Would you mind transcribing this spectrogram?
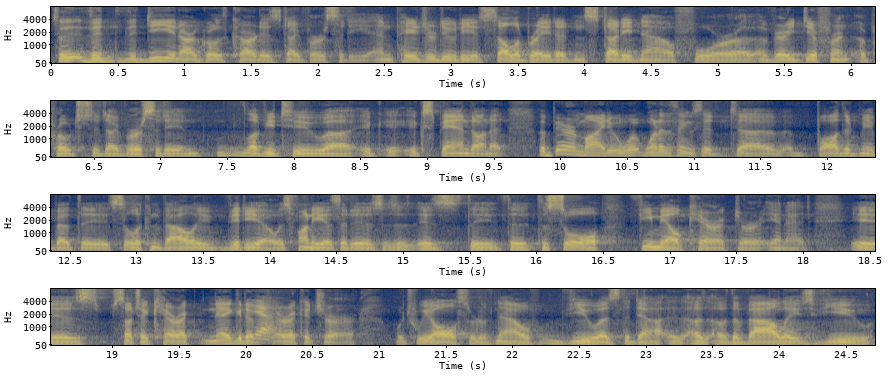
so the, the D in our growth card is diversity, and PagerDuty is celebrated and studied now for a, a very different approach to diversity, and love you to uh, I- expand on it. But bear in mind, one of the things that uh, bothered me about the Silicon Valley video, as funny as it is, is, is the, the, the, sole female character in it is such a char- negative yeah. caricature, which we all sort of now view as the, da- of the Valley's view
